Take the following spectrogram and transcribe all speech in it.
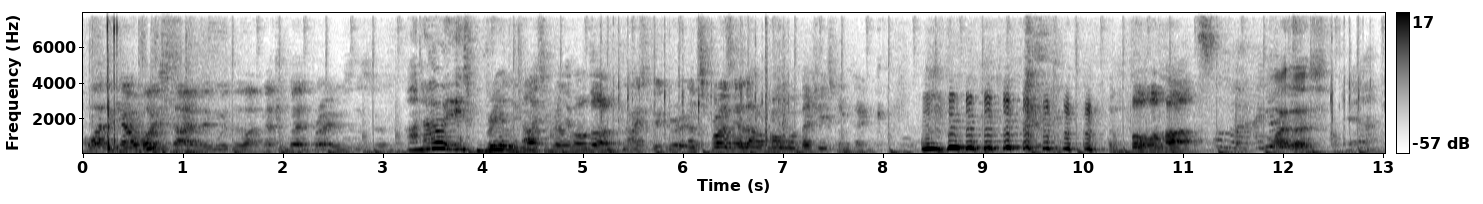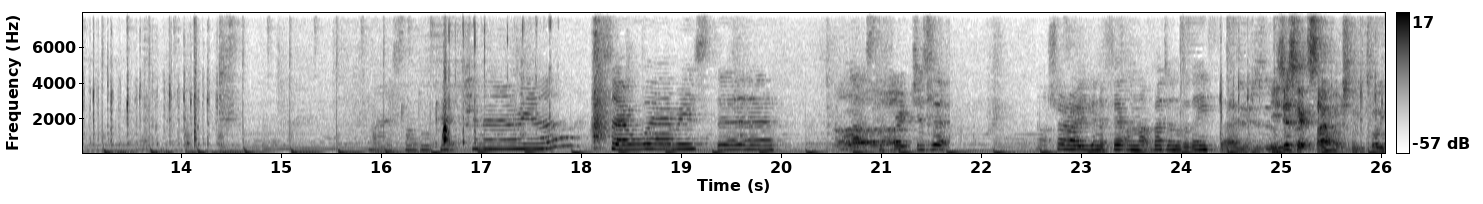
I like the cowboy styling with the like metal bed frames and stuff. I know, it is really nice and really well done. Nice big room. I'm surprised they had that one my bed sheets being pink. A full of hearts. Oh I like this. Yeah. Kitchen area. So where is the... That's the fridge, is it? Not sure how you're going to fit on that bed underneath though. You just get so much in between.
